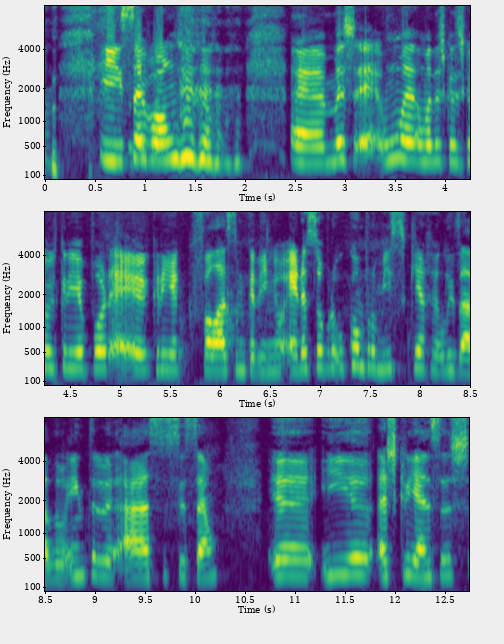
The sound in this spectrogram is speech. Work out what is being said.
e isso é bom. uh, mas eh, uma, uma das coisas que eu lhe queria pôr, é, queria que falasse um bocadinho, era sobre o compromisso que é realizado entre a associação uh, e uh, as crianças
